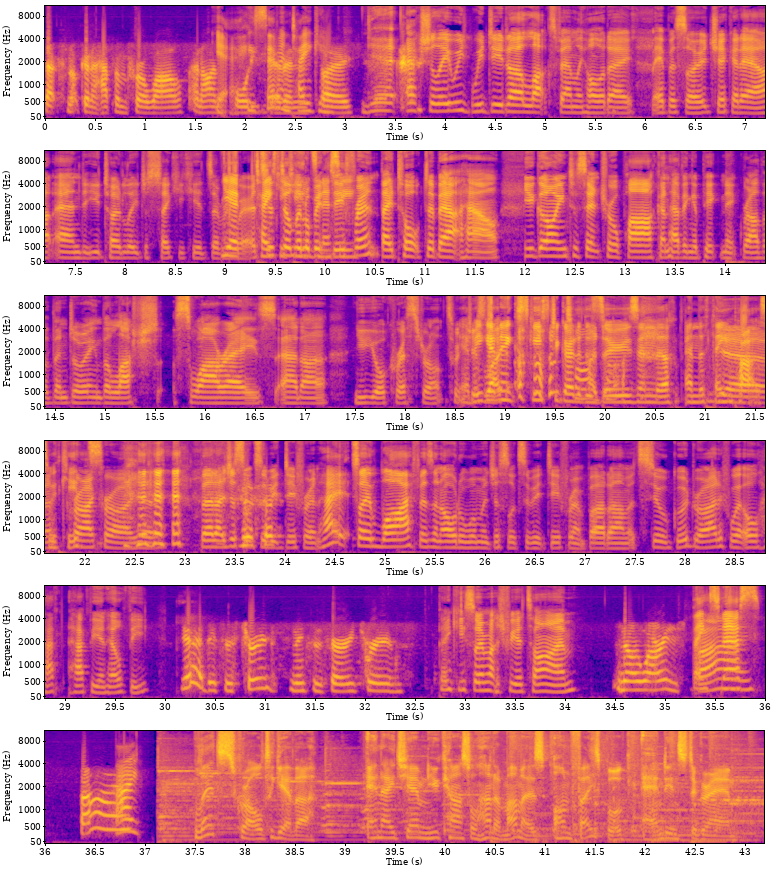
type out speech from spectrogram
That's not going to happen for a while, and I'm Yeah, he's 47. seven, take him. so Yeah, actually, we, we did a Lux Family Holiday episode. Check it out, and you totally just take your kids everywhere. it's take just your a little bit Nessie. different. They talked about how you're going to Central Park and having a picnic rather than doing the lush soirees at uh, New York restaurants. Which Yeah, is but you get an excuse to go to the zoos and the and the theme Yeah, parks with kids. Cry, cry, yeah. but it just looks a bit different. Hey, so life as an older woman just looks a bit different, but um, it's still good, right? If we're all hap- happy and healthy. yeah, this is true. This is very true. Thank you so much for your time. No worries. Thanks, Bye. Ness. Bye. Bye. Let's scroll together. NHM Newcastle Hunter Mamas on Facebook and Instagram.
